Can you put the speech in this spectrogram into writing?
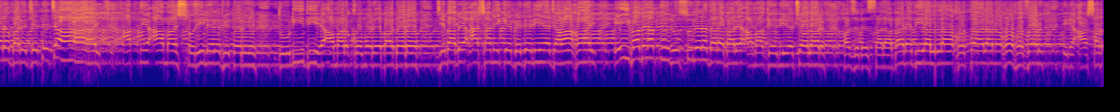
দরবারে যেতে চাই। আপনি আমার শরীরের ভিতরে দড়ি দিয়ে আমার কোমরে বাদর, যেভাবে আসামিকে বেঁধে নিয়ে যাওয়া হয়, এইভাবে আপনি রসুলের দরবারে আমাকে নিয়ে চলার। হজরত সালাবার দি আল্লাহ হজর তিনি আসার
